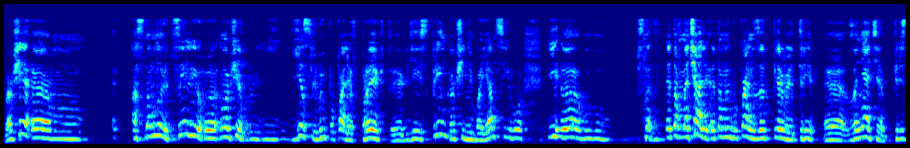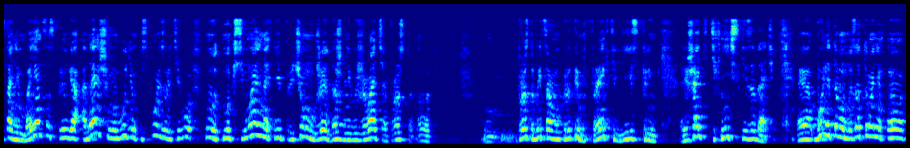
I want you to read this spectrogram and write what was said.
Вообще, э, основной целью, э, ну, вообще, если вы попали в проект, э, где есть Spring, вообще не бояться его. И э, это в начале, это мы буквально за первые три э, занятия перестанем бояться спринга, а дальше мы будем использовать его ну, вот, максимально и причем уже даже не выживать, а просто ну, вот, просто быть самым крутым в проекте, где есть спринг, решать технические задачи. Э, более того, мы затронем э,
